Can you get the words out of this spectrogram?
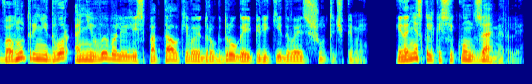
Во внутренний двор они вывалились, подталкивая друг друга и перекидываясь шуточками. И на несколько секунд замерли,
